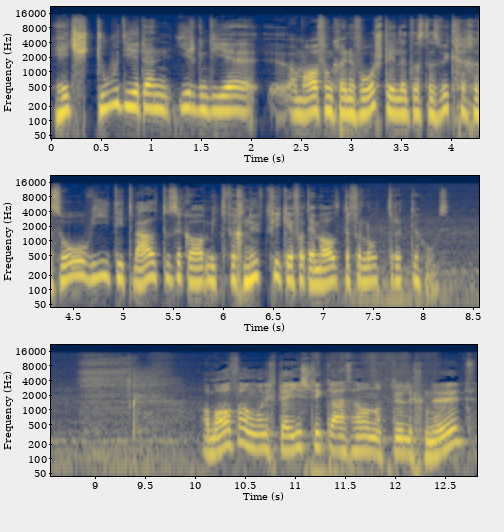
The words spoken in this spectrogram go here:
Hättest du dir dann irgendwie äh, am Anfang können vorstellen, dass das wirklich so weit in die Welt rausgeht mit Verknüpfungen von dem alten verlotterten Haus? Am Anfang, als ich den Einstieg gelesen habe, natürlich nicht.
